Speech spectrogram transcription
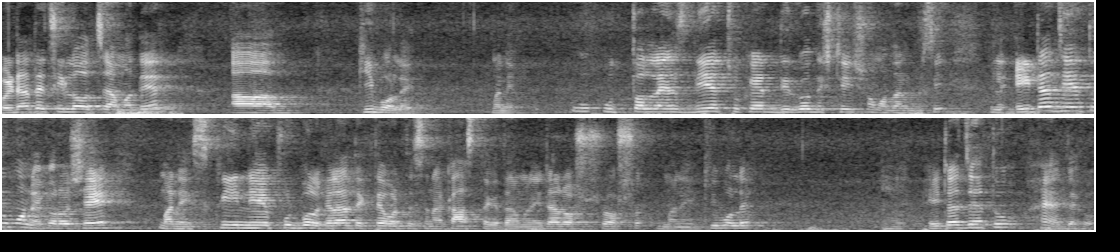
ওইটাতে ছিল হচ্ছে আমাদের কি বলে? মানে উত্তর লেন্স দিয়ে চোখের দীর্ঘদৃষ্টির সমাধান করছি। তাহলে এইটা যেহেতু মনে করো সে মানে স্ক্রিনে ফুটবল খেলা দেখতে পারতেছে না কাছ থেকে, তার মানে এটা রস রস মানে কি বলে? হ্যাঁ এটা যেহেতু হ্যাঁ দেখো।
